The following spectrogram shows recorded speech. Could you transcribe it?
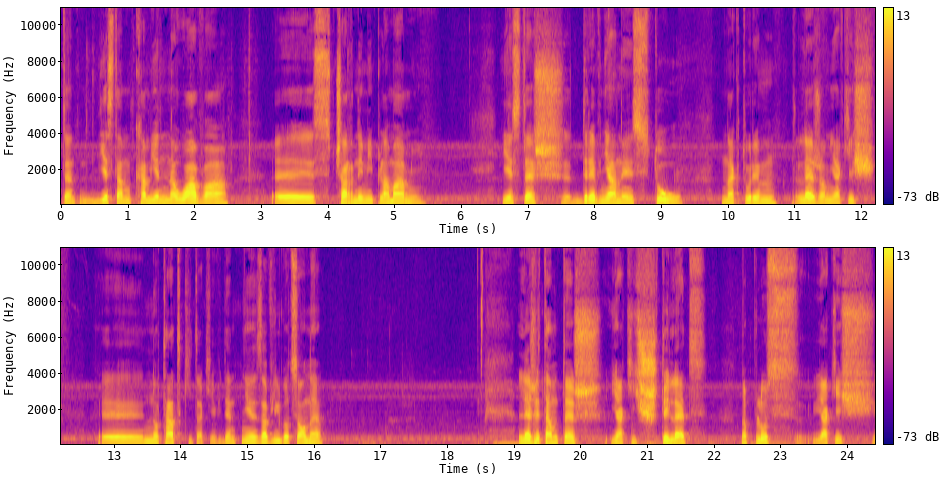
ten, jest tam kamienna ława e, z czarnymi plamami. Jest też drewniany stół, na którym leżą jakieś e, notatki, takie ewidentnie zawilgocone. Leży tam też jakiś sztylet, no plus jakieś e,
